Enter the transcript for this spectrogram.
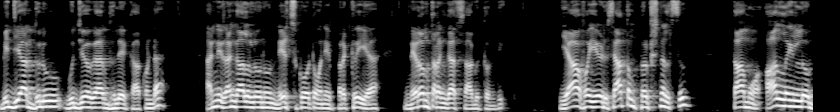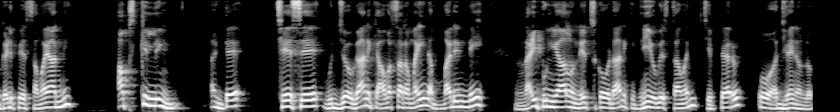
విద్యార్థులు ఉద్యోగార్థులే కాకుండా అన్ని రంగాలలోనూ నేర్చుకోవటం అనే ప్రక్రియ నిరంతరంగా సాగుతుంది. యాభై ఏడు శాతం ప్రొఫెషనల్స్ తాము ఆన్లైన్లో గడిపే సమయాన్ని అప్స్కిల్లింగ్ అంటే చేసే ఉద్యోగానికి అవసరమైన మరిన్ని నైపుణ్యాలను నేర్చుకోవడానికి వినియోగిస్తామని చెప్పారు ఓ అధ్యయనంలో.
